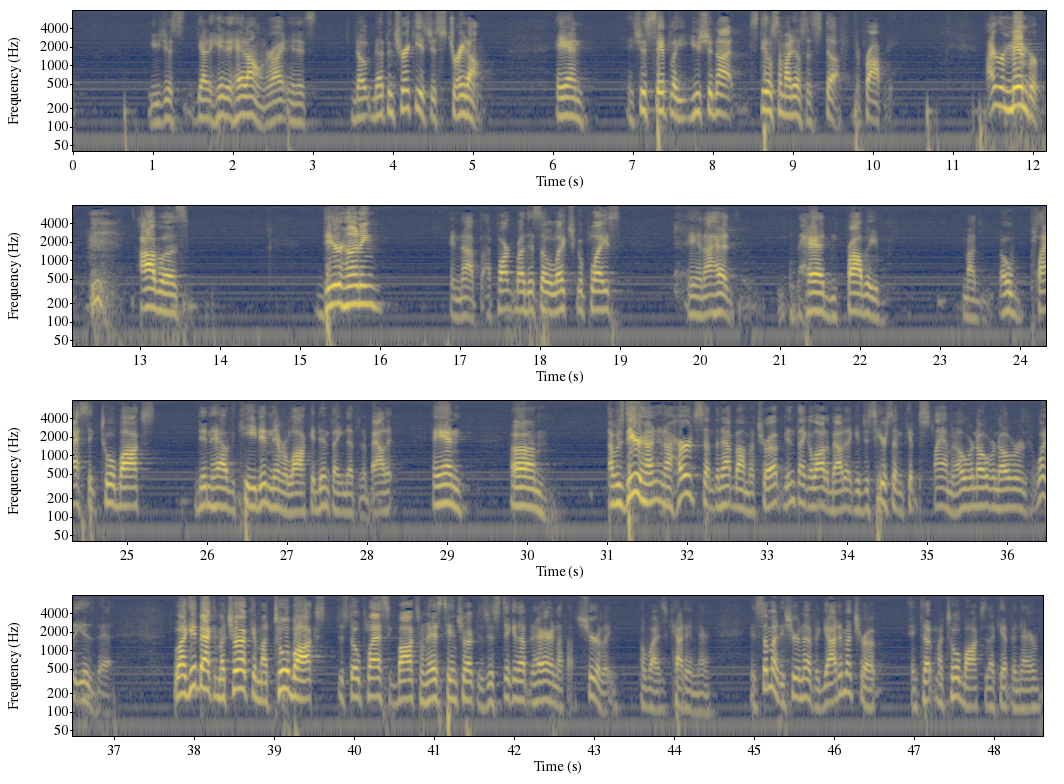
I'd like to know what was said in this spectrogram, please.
You just got to hit it head on, right? And it's no nothing tricky. It's just straight on. And it's just simply you should not steal somebody else's stuff, their property. I remember I was deer hunting, and I, I parked by this old electrical place, and I had had probably my old plastic toolbox. Didn't have the key. Didn't ever lock it. Didn't think nothing about it. And um, I was deer hunting and I heard something out by my truck. Didn't think a lot about it. I could just hear something kept slamming over and over and over. And What is that? Well, I get back to my truck and my toolbox, just old plastic box on the S10 truck, is just sticking up in the air. And I thought, surely nobody's got in there. And somebody, sure enough, had got in my truck and took my toolbox that I kept in there.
